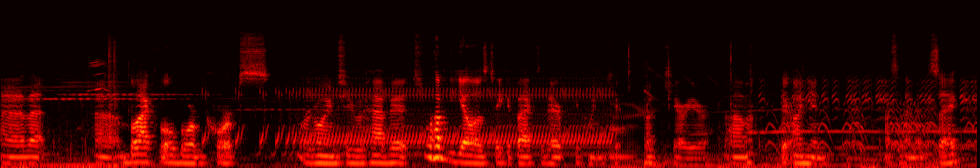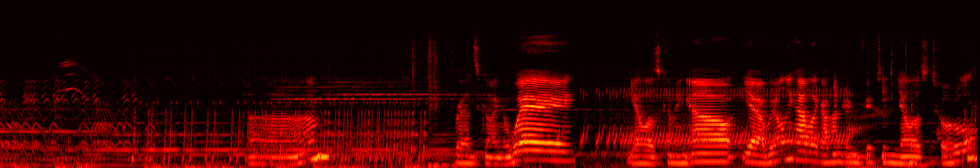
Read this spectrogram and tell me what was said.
Uh, that uh, black Bulborb corpse, we're going to have it... We'll have the yellows take it back to their Pikmin car carrier. Um, their onion. That's what I meant to say. Um, red's going away. Yellows coming out. Yeah, we only have like 115 yellows total.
